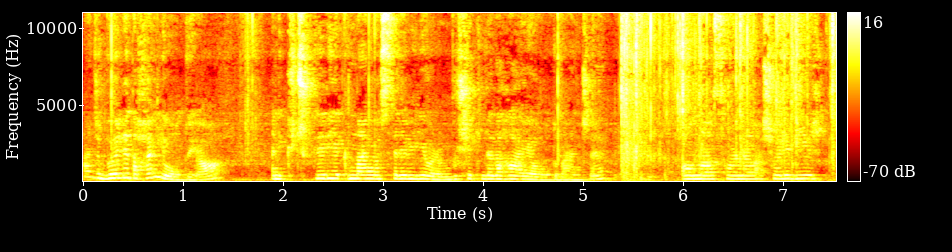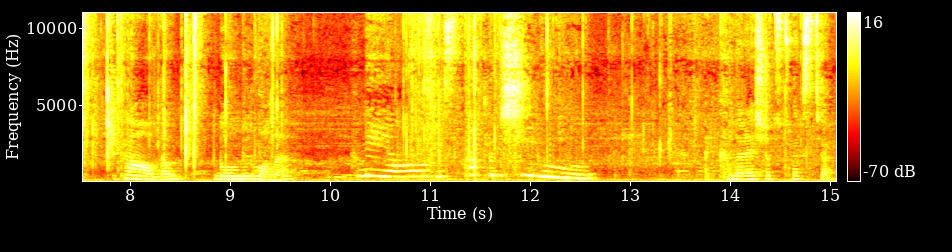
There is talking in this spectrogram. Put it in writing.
Bence böyle daha iyi oldu ya. Hani küçükleri yakından gösterebiliyorum. Bu şekilde daha iyi oldu bence. Ondan sonra şöyle bir küpe aldım. Dondurmalı. Bu ne ya? Nasıl tatlı bir şey bu. Ay, kameraya şöyle tutmak istiyorum.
